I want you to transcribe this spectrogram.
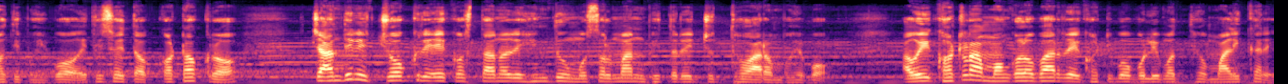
ନଦୀ ବହିବ। ଏଥିସହିତ କଟକର ଚାନ୍ଦିନୀ ଚୌକରେ ଏକ ସ୍ଥାନରେ ହିନ୍ଦୁ ମୁସଲମାନ ଭିତରେ ଯୁଦ୍ଧ ଆରମ୍ଭ ହେବ। ଆଉ ଏହି ଘଟଣା ମଙ୍ଗଳବାରରେ ଘଟିବ ବୋଲି ମଧ୍ୟ ମାଳିକାରେ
